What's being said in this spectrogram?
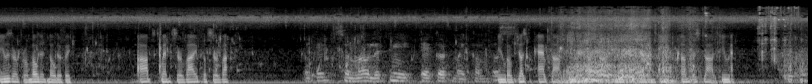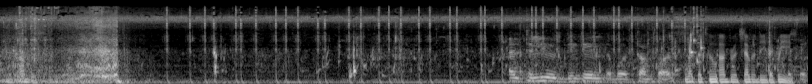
user promoted notification ops when survive survive Okay, so now let me take out my compass. you have just capped on 17 compass dot you I'll tell you detailed about compass. at 270 degrees Okay,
